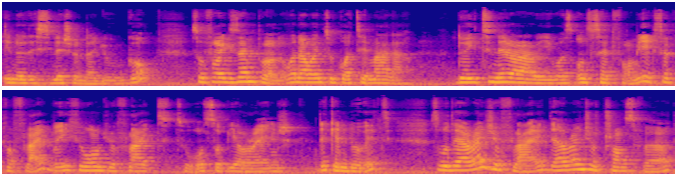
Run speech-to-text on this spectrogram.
in a destination that you will go. So for example, when I went to Guatemala, the itinerary was all set for me except for flight. But if you want your flight to also be arranged, they can do it. So they arrange your flight, they arrange your transfer.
